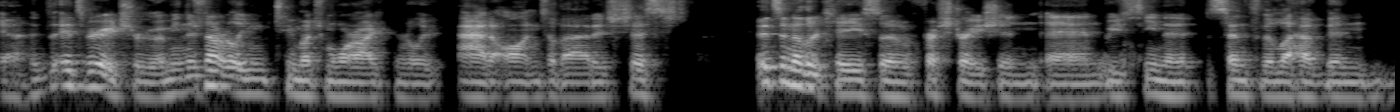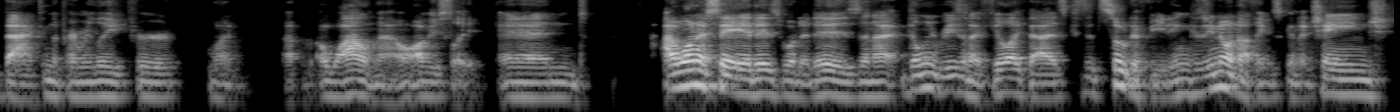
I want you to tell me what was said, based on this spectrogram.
Yeah, it's, it's very true. I mean, there's not really too much more I can really add on to that. It's just, it's another case of frustration. And we've seen it since Villa have been back in the Premier League for what, a, a while now, obviously. And I want to say it is what it is. And I, the only reason I feel like that is because it's so defeating because you know nothing's going to change.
